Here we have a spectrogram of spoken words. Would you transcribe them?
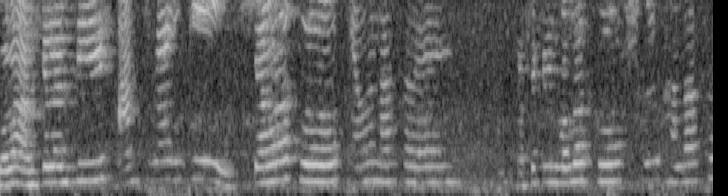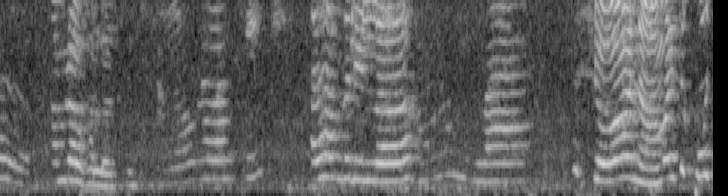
বলো আঙ্কেল আন্টি আন্টি আন্টি কেমন আছো? কেমন আছেন? আশা করি ভালো আছো। ভালো আছে। আমরাও ভালো আছি। আমরাও ভালো আছি। আলহামদুলিল্লাহ। শোন আমার একটু কত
